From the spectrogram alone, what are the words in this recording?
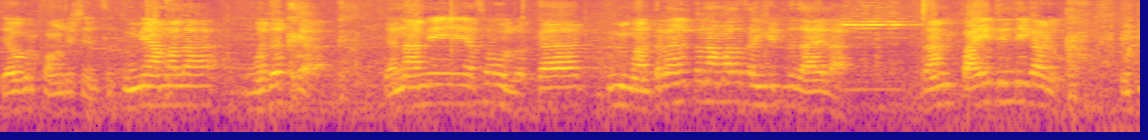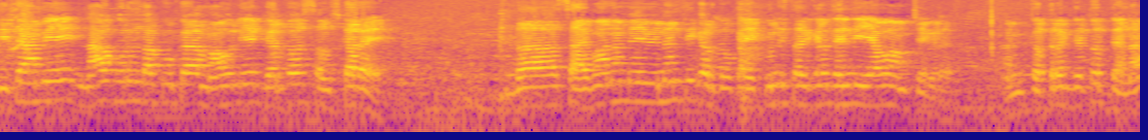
देवग्रुप फाउंडेशन तर तुम्ही आम्हाला मदत करा. त्यांना आम्ही असं बोललो का तुम्ही मंत्रालयात पण आम्हाला सांगितलं जायला? तर आम्ही पायी दिंडी काढू. तर तिथे आम्ही नाव करून दाखवू का? माऊली एक गर्भ संस्कार आहे. आता साहेबांना मी विनंती करतो का एकोणीस तारखेला त्यांनी यावं आमच्याकडे. आम्ही पत्रक देतो त्यांना.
